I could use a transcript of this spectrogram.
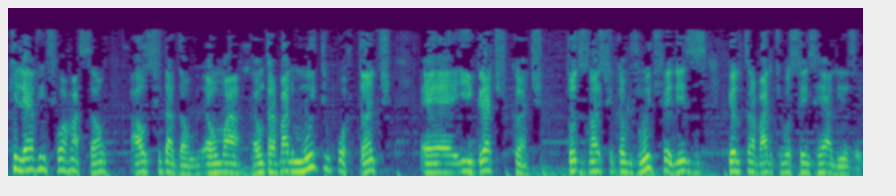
que levam informação ao cidadão. É, uma, é um trabalho muito importante é, e gratificante. Todos nós ficamos muito felizes pelo trabalho que vocês realizam.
